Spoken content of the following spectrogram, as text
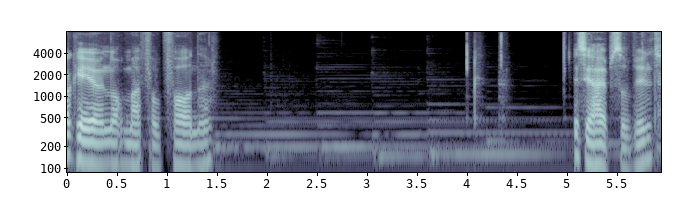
Okay, nochmal von vorne. Ist ja halb so wild.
